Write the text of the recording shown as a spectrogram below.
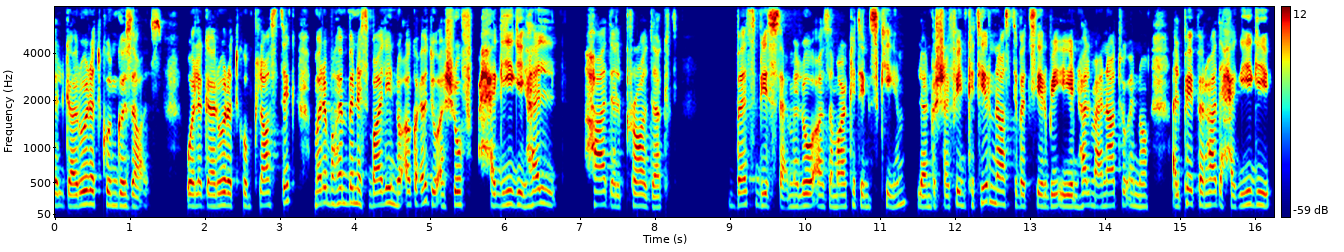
القارورة تكون قزاز ولا قارورة تكون بلاستيك مرة مهم بالنسبة لي إنه أقعد وأشوف حقيقي هل هذا البرودكت بس بيستعملوه as a marketing scheme لأنه شايفين كثير ناس تبى تصير بيئيين. هل معناته إنه ال paper هذا حقيقي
